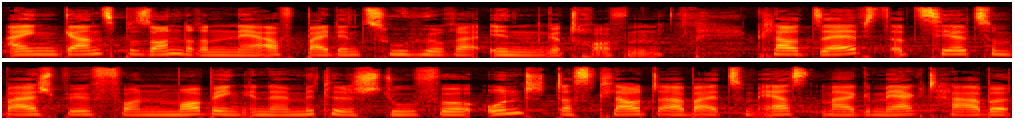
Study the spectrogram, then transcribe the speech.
einen ganz besonderen Nerv bei den ZuhörerInnen getroffen. Cloud selbst erzählt zum Beispiel von Mobbing in der Mittelstufe und dass Cloud dabei zum ersten Mal gemerkt habe,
